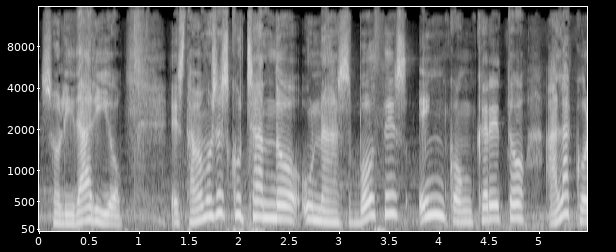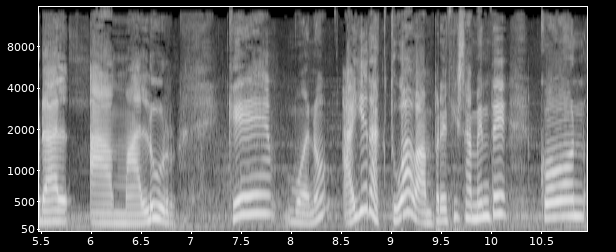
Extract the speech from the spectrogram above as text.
solidario. Estábamos escuchando unas voces en concreto a la coral Amalur que, bueno, ayer actuaban precisamente con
